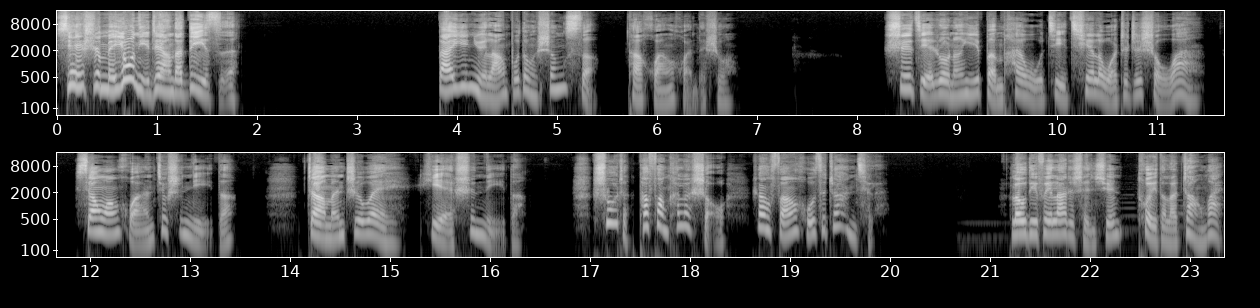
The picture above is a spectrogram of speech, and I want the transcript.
仙师没有你这样的弟子。”白衣女郎不动声色，她缓缓地说。师姐若能以本派武技切了我这只手腕，襄王环就是你的，掌门之位也是你的。说着，他放开了手，让樊胡子站起来。娄迪飞拉着沈轩退到了帐外。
